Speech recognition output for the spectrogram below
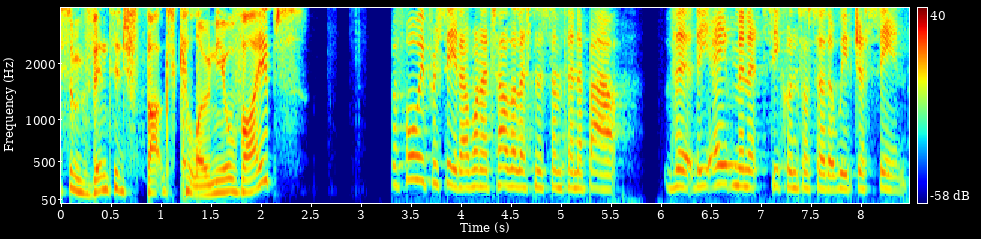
some vintage fucked colonial vibes. Before we proceed, I want to tell the listeners something about the the eight minute sequence or so that we've just seen.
